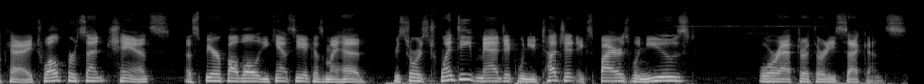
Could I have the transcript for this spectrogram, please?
Okay, 12% chance. A spirit bubble, you can't see it because of my head. Restores 20 magic when you touch it, expires when used, or after 30 seconds.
